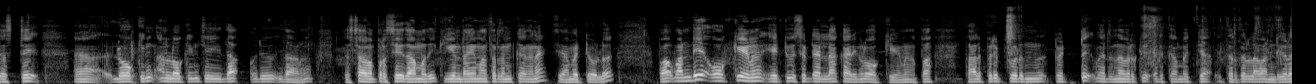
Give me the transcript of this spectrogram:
ജസ്റ്റ് ലോക്കിംഗ് അൺലോക്കിംഗ് ചെയ്ത ഒരു ഇതാണ്. ജസ്റ്റ് അത് പ്രസ് ചെയ്താൽ മതി. കീ ഉണ്ടായാൽ മാത്രമേ നമുക്ക് അങ്ങനെ ചെയ്യാൻ പറ്റുള്ളൂ. അപ്പോൾ വണ്ടി ഓക്കെയാണ്. എ ടു സെറ്റ് എല്ലാ കാര്യങ്ങളും ഓക്കെയാണ്. അപ്പോൾ താല്പര്യപ്പെടുന്ന പെട്ട് വരുന്നവർക്ക് എടുക്കാൻ പറ്റിയ ഇത്തരത്തിലുള്ള വണ്ടികൾ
